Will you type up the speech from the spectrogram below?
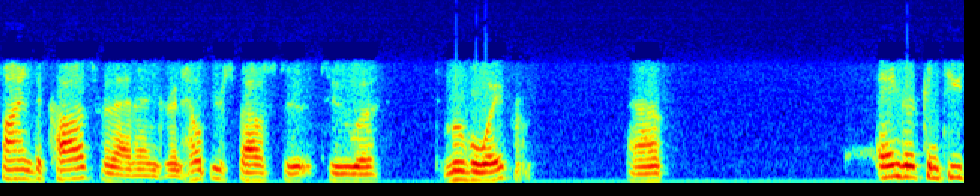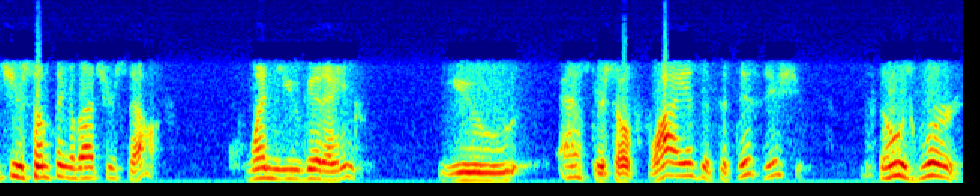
find the cause for that anger and help your spouse to to uh, to move away from. Uh, anger can teach you something about yourself when you get angry you ask yourself, why is it that this issue, those words,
